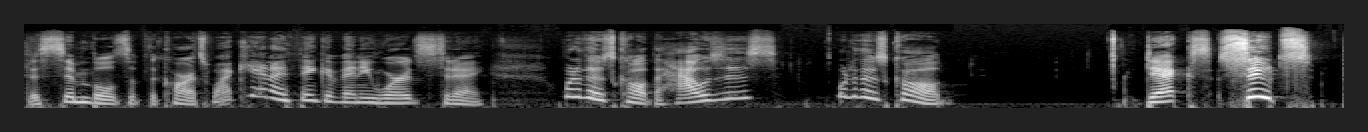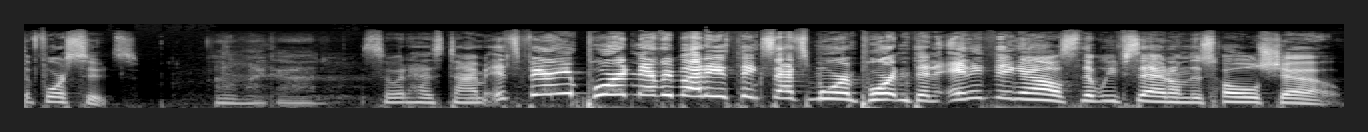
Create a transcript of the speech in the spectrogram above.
the symbols of the cards. Why can't I think of any words today? What are those called? The houses? What are those called? Decks? Suits. The four suits. Oh my God. So it has time. It's very important. Everybody thinks that's more important than anything else that we've said on this whole show.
